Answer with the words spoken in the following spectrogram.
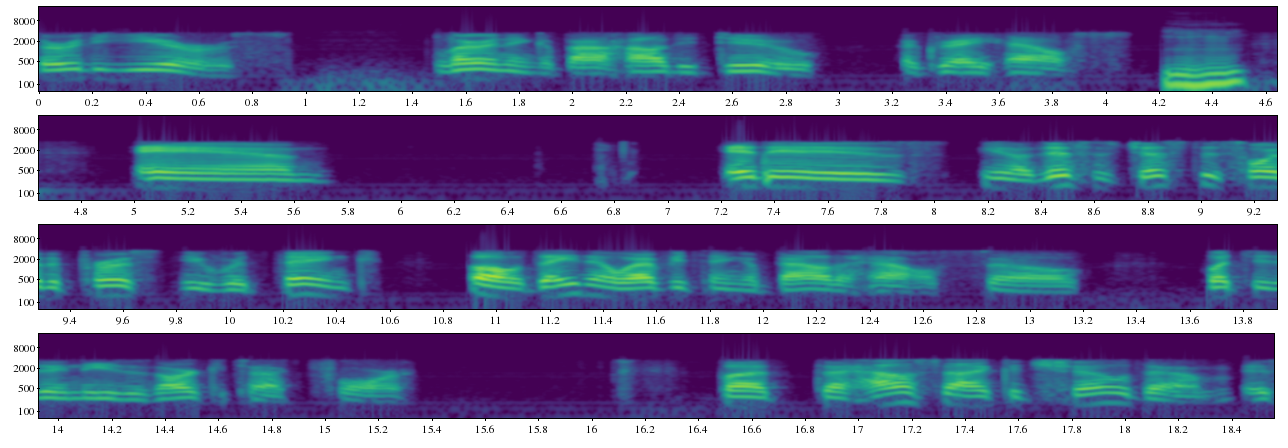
30 years learning about how to do a great house? Mm-hmm. And it is, you know, this is just the sort of person you would think, oh, they know everything about a house, so what do they need an architect for? But the house I could show them is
